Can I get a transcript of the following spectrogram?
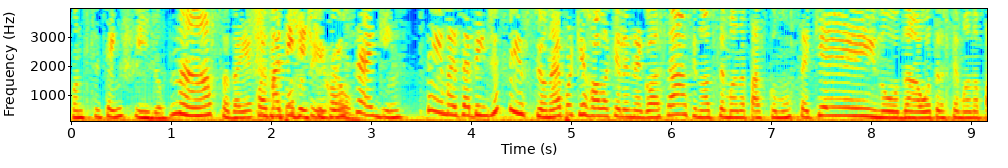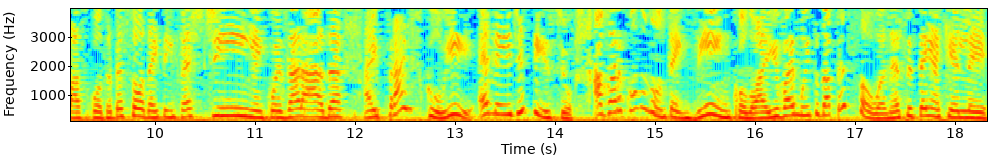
quando se tem filho. Nossa, daí é quase Mas tem gente que impossível. consegue, hein? Tem, mas é bem difícil, né? Porque rola aquele negócio, ah, final de semana passa com não sei quem, no, na outra semana passa com outra pessoa, daí tem festinha e coisa arada. Aí pra excluir é meio difícil. Agora, quando não tem vínculo, aí vai muito da pessoa, né? Se tem aquele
